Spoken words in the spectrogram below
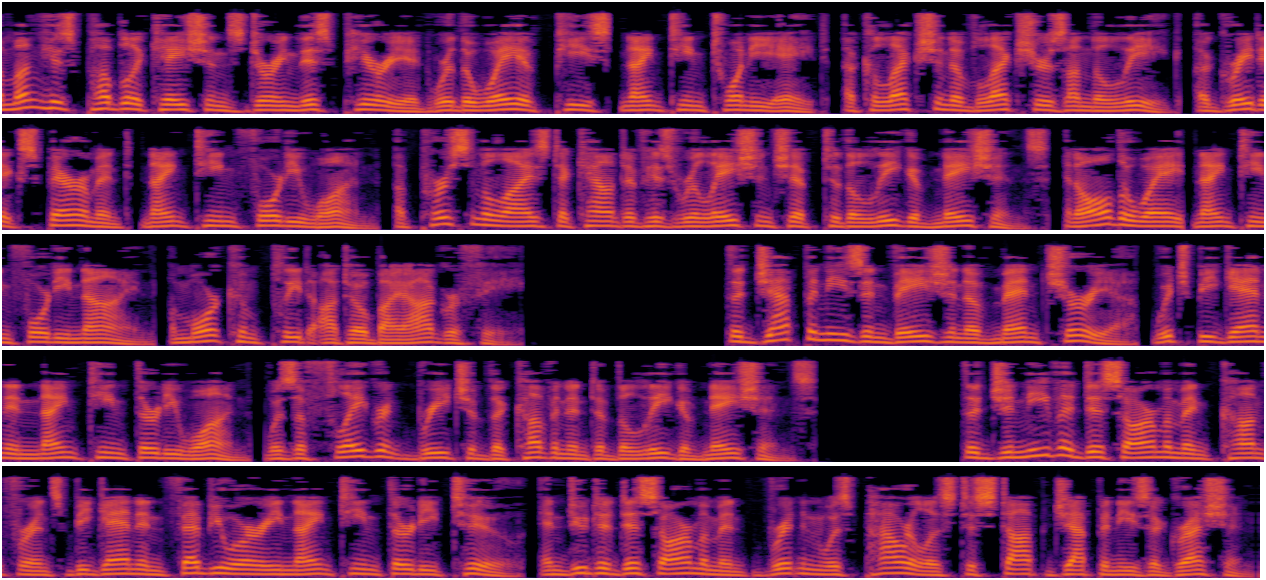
Among his publications during this period were The Way of Peace 1928, a collection of lectures on the League, A Great Experiment 1941, a personalized account of his relationship to the League of Nations, and All the Way 1949, a more complete autobiography. The Japanese invasion of Manchuria, which began in 1931, was a flagrant breach of the Covenant of the League of Nations. The Geneva Disarmament Conference began in February 1932, and due to disarmament Britain was powerless to stop Japanese aggression.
